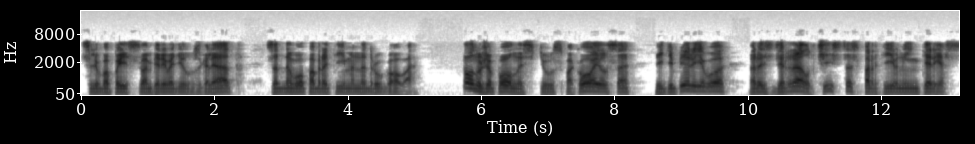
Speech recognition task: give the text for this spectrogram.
с любопытством переводил взгляд с одного побратима на другого. Он уже полностью успокоился, и теперь его раздирал чисто спортивный интерес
